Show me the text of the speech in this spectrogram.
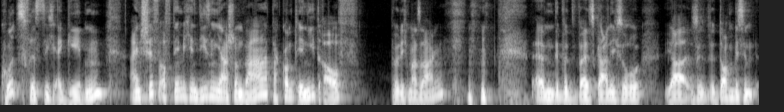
kurzfristig ergeben. Ein Schiff, auf dem ich in diesem Jahr schon war, da kommt ihr nie drauf, würde ich mal sagen. ähm, weil es gar nicht so, ja, doch ein bisschen,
